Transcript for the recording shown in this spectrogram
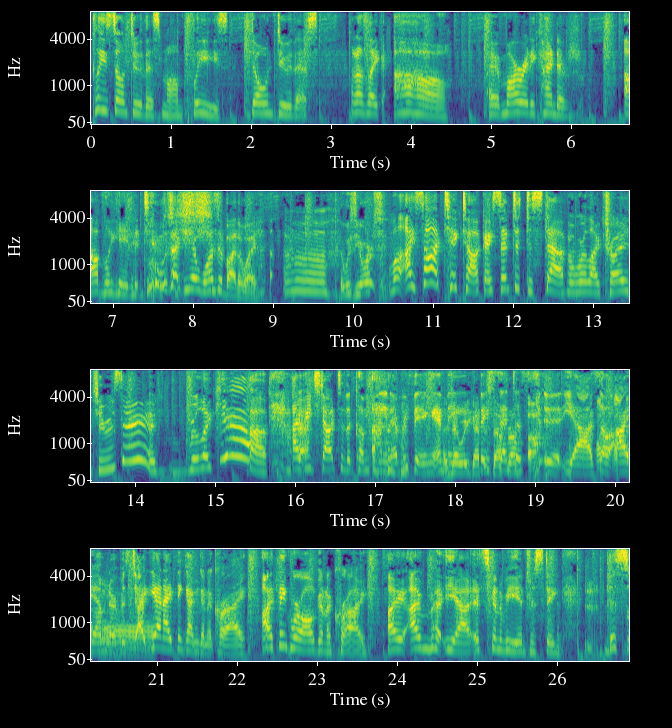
please don't do this, mom. Please don't do this." And I was like, "Oh, I'm already kind of obligated to." Whose idea was it, by the way? Uh, It was yours. well, I saw a TikTok. I sent it to Steph, and we're like, "Try it Tuesday," and we're like, "Yeah." I reached out to the company and everything, and they that where you got they the sent from? us. Oh. Uh, yeah, so I am nervous. Again, I think I'm gonna cry. I think we're all gonna cry. I, I'm yeah, it's gonna be interesting. This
